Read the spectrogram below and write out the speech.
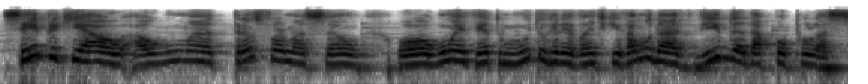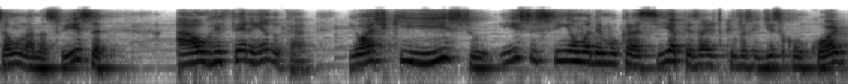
Sempre que há al- alguma transformação ou algum evento muito relevante que vai mudar a vida da população lá na Suíça, há o referendo, cara. Eu acho que isso, isso sim é uma democracia, apesar do que você disse, concordo,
